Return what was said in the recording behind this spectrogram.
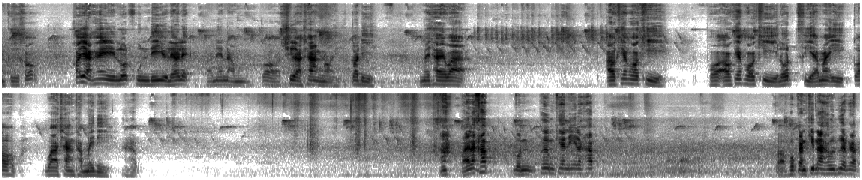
ำคือเขาเขาอยากให้รถคุณดีอยู่แล้วแหละเขาแนะนำก็เชื่อช่างหน่อยก็ดี ไม่ใช่ว่า เอาแค่พอขี่พอเอาแค่พอขี่รถเสียมาอีกก็ว่าช่างทำไม่ดีนะครับอะไปแล้วครับ บนเพิ่มแค่นี้แล้วครับ ก็พบกันคลิปหน้าครับเพื่อนๆครับ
